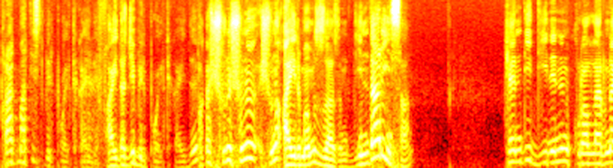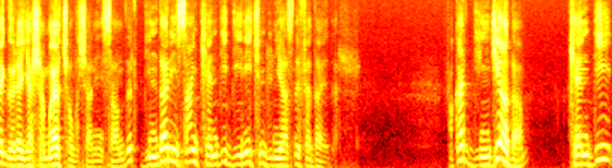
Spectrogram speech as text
pragmatist bir politikaydı, faydacı bir politikaydı. Fakat şunu şunu şunu ayırmamız lazım. Dindar insan kendi dininin kurallarına göre yaşamaya çalışan insandır. Dindar insan kendi dini için dünyasını feda eder. Fakat dinci adam kendi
